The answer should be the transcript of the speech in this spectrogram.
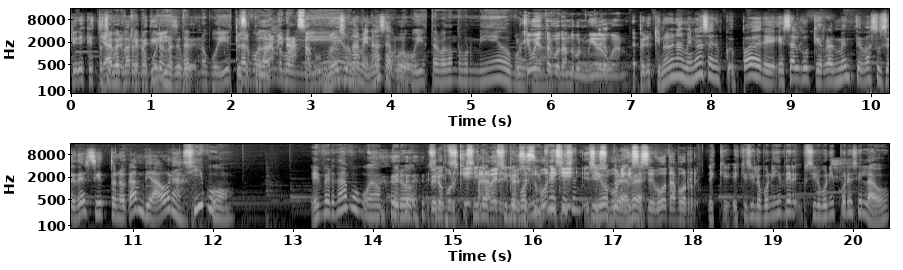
¿Quieres que esto Ya, se vuelva a repetir o no se puede? No podía estar votando amenaza, por po, miedo. No es una po, amenaza, Coco, No po. podía estar votando por miedo, ¿Por po, qué voy a estar votando por miedo, Pero, weón? pero es que no es una amenaza, padre. Es algo que realmente va a suceder si esto no cambia ahora. Sí, po. Es verdad, pues, weón. Pero, Pero si- ¿por qué? si lo- ver, si lo pero se supone de ese que, se supone que si se vota por... Es que, es que si lo ponís de- si lo ponís por ese lado,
